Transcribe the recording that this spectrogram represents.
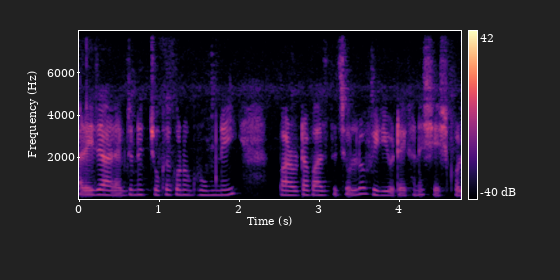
আর এই যে আর একজনের চোখে কোনো ঘুম নেই, বারোটা বাজতে চলল, ভিডিওটা এখানে শেষ করলাম।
